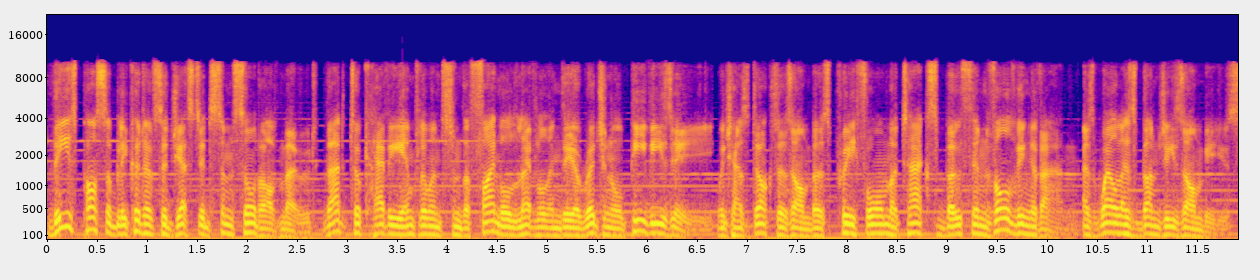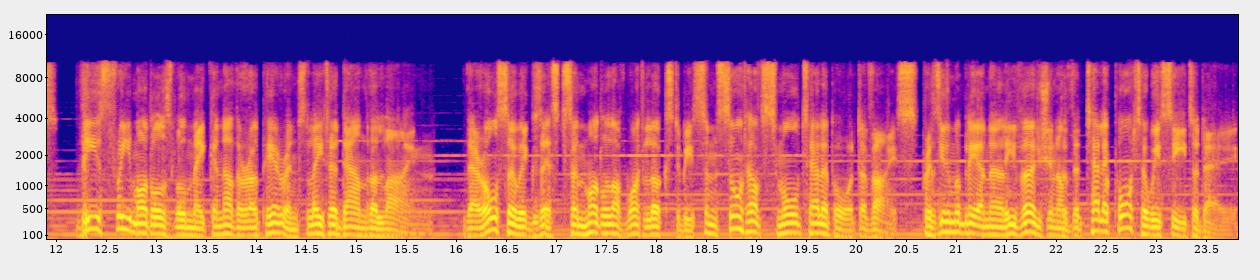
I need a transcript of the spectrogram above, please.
These possibly could have suggested some sort of mode that took heavy influence from the final level in the original PVZ, which has Dr. Zomboss preform attacks both involving a van as well as Bungee zombies. These three models will make another appearance later down the line. There also exists a model of what looks to be some sort of small teleport device, presumably an early version of the teleporter we see today.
